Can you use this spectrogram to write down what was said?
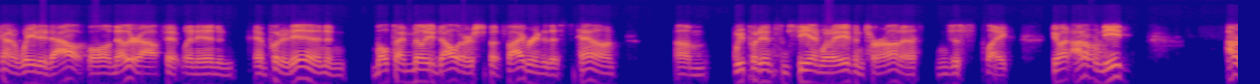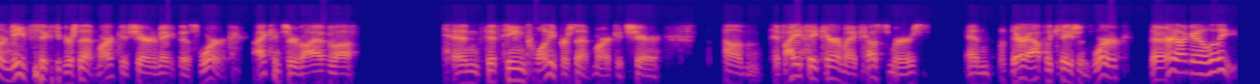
kind of wait it out while another outfit went in and, and put it in and multi-million dollars to put fiber into this town. Um, we put in some CN wave in Tarana and just like, you know what, I don't need I don't need 60% market share to make this work. I can survive off 10, 15, 20% market share. Um, if I take care of my customers and their applications work, they're not going to leave.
